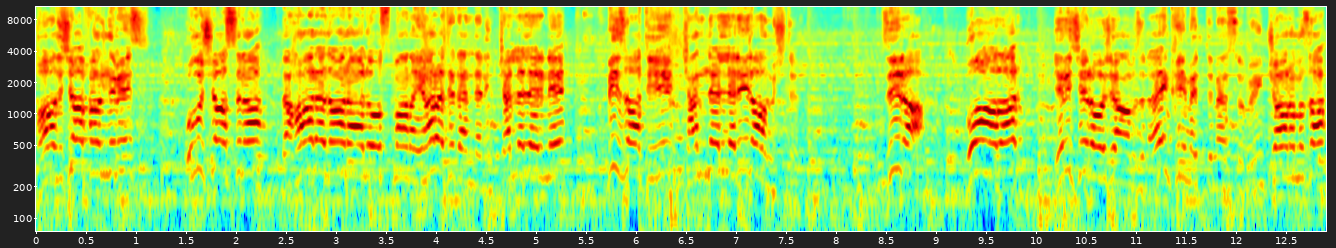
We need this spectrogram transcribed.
Padişah Efendimiz ulu şahsına ve hanedan Ali Osman'a ihanet edenlerin kellelerini bizatihi kendi elleriyle almıştır. Zira bu ağalar Yeniçeri Ocağımızın en kıymetli mensubu hünkârımıza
